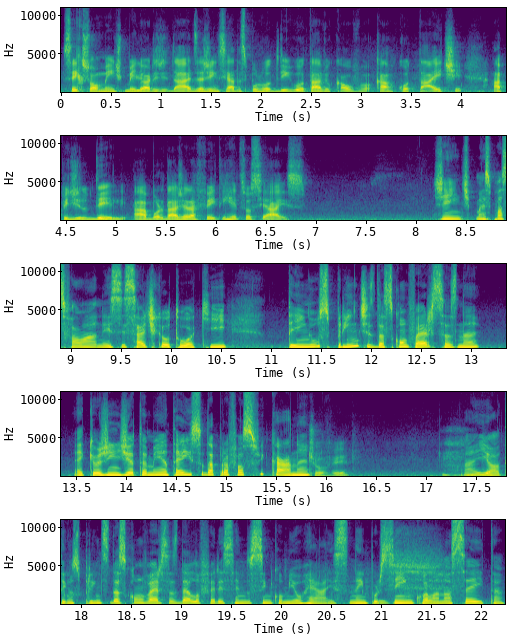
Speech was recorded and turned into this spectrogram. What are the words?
sexualmente melhores de idades, agenciadas por Rodrigo Otávio Cotaiti, a pedido dele. A abordagem era feita em redes sociais. Gente, mas posso falar? Nesse site que eu tô aqui, tem os prints das conversas, né? É que hoje em dia também até isso dá para falsificar, né? Deixa eu ver. Aí, ó, tem os prints das conversas dela oferecendo 5 mil reais. Nem por 5 ela não aceita.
